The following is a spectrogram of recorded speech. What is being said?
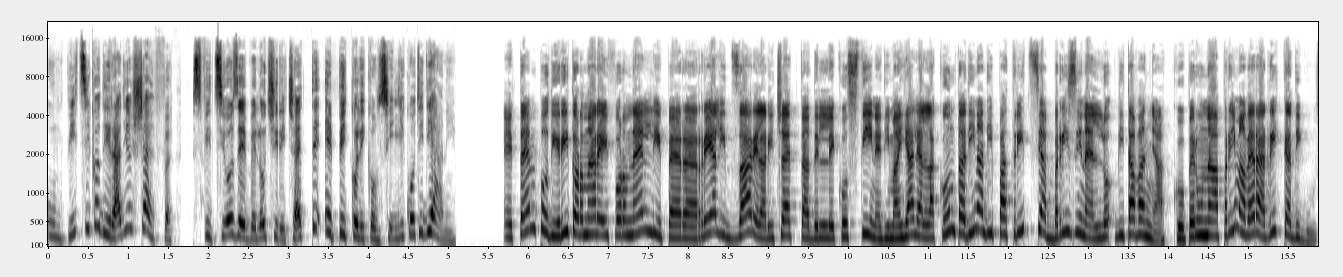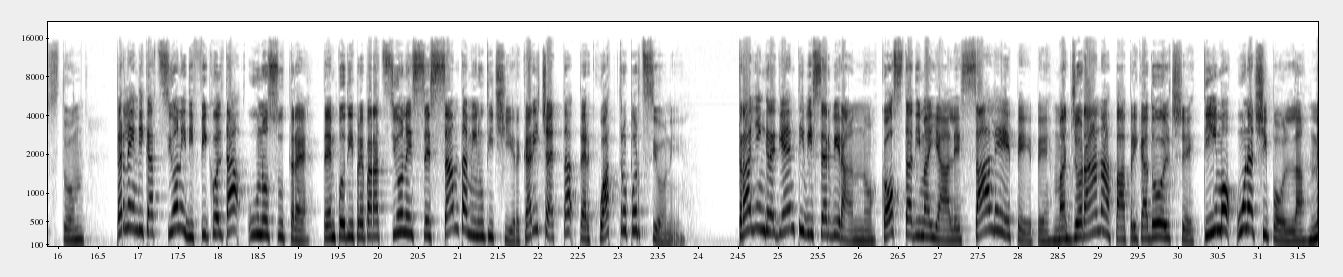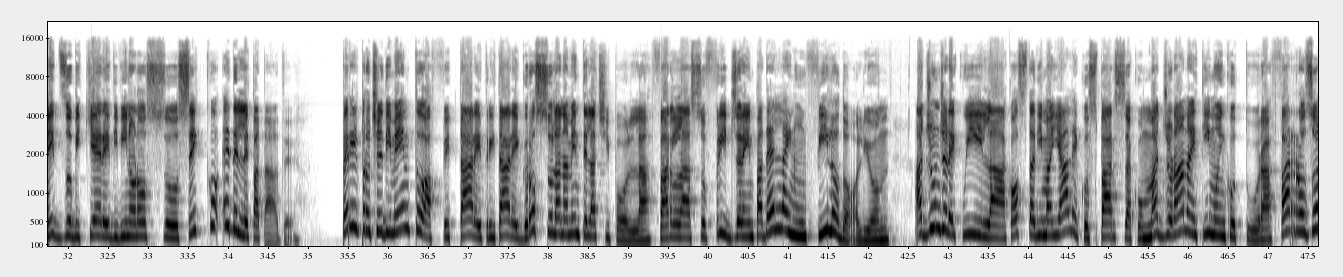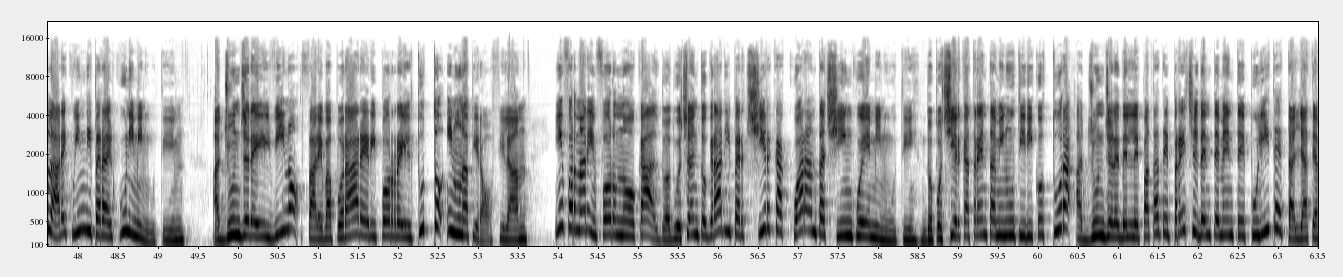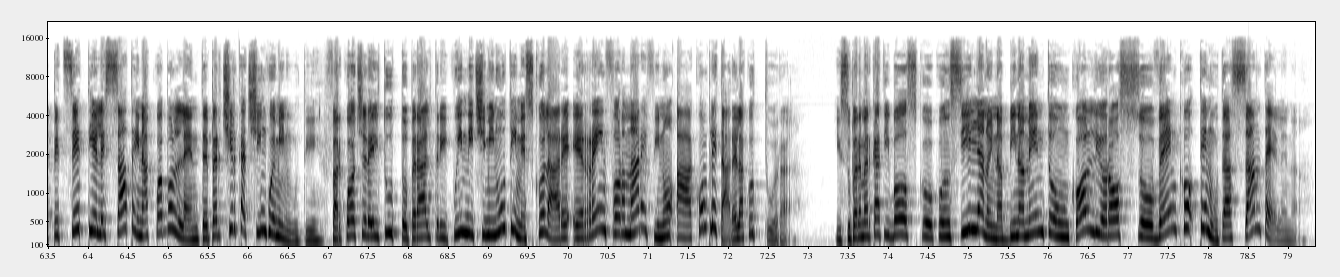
Un pizzico di Radio Chef, sfiziose e veloci ricette e piccoli consigli quotidiani. È tempo di ritornare ai fornelli per realizzare la ricetta delle costine di maiale alla contadina di Patrizia Brisinello di Tavagnacco per una primavera ricca di gusto. Per le indicazioni difficoltà 1 su 3, tempo di preparazione 60 minuti circa, ricetta per 4 porzioni. Tra gli ingredienti vi serviranno costa di maiale, sale e pepe, maggiorana, paprika dolce, timo, una cipolla, mezzo bicchiere di vino rosso secco e delle patate. Per il procedimento affettare e tritare grossolanamente la cipolla, farla soffriggere in padella in un filo d'olio. Aggiungere qui la costa di maiale cosparsa con maggiorana e timo in cottura, far rosolare quindi per alcuni minuti. Aggiungere il vino, far evaporare e riporre il tutto in una pirofila. Infornare in forno caldo a 200 gradi per circa 45 minuti. Dopo circa 30 minuti di cottura aggiungere delle patate precedentemente pulite, tagliate a pezzetti e lessate in acqua bollente per circa 5 minuti. Far cuocere il tutto per altri 15 minuti, mescolare e reinfornare fino a completare la cottura. I supermercati Bosco consigliano in abbinamento un collio rosso venco tenuta a Sant'Elena.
